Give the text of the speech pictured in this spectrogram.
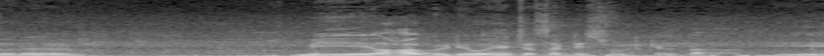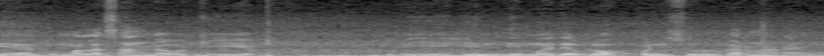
तर मी हा व्हिडिओ ह्याच्यासाठी शूट केला होता की तुम्हाला सांगावं की मी हिंदीमध्ये ब्लॉग पण सुरू करणार आहे.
